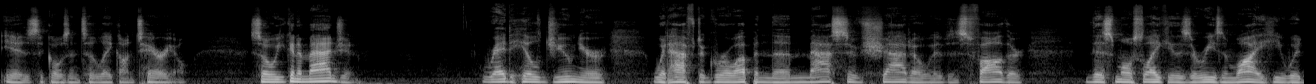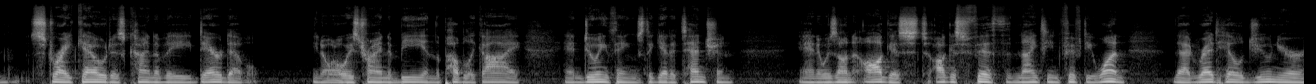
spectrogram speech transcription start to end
is. It goes into Lake Ontario. So you can imagine Red Hill Jr would have to grow up in the massive shadow of his father, this most likely is the reason why he would strike out as kind of a daredevil, you know, always trying to be in the public eye and doing things to get attention. And it was on August, August 5th, 1951, that Red Hill Jr.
